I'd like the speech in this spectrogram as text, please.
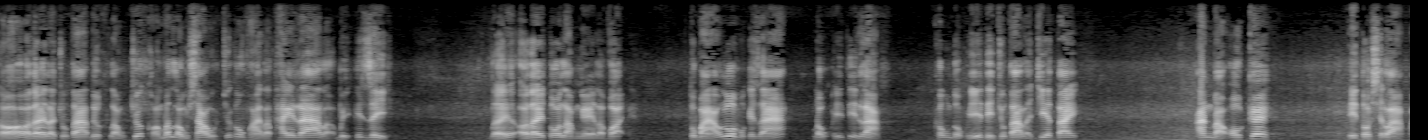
Đó, ở đây là chúng ta được lòng trước khỏi mất lòng sau, chứ không phải là thay ra là bị cái gì. Đấy, ở đây tôi làm nghề là vậy. Tôi báo luôn một cái giá, đồng ý thì làm, không đồng ý thì chúng ta lại chia tay. Anh bảo ok thì tôi sẽ làm.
